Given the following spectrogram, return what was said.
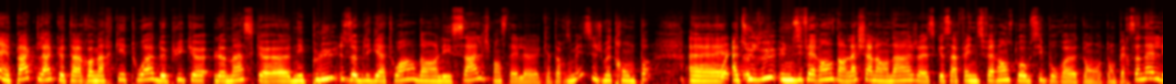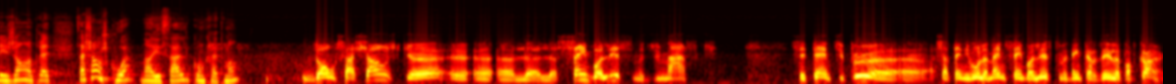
l'impact là que tu as remarqué toi depuis que le masque euh, n'est plus obligatoire dans les salles? Je pense que c'était le 14 mai si je me trompe pas. Euh, as-tu vu une différence dans l'achalandage? Est-ce que ça fait une différence toi aussi pour ton, ton personnel, les gens après? Ça change quoi dans les salles concrètement? Donc ça change que le, le symbolisme du masque c'était un petit peu, euh, euh, à certains niveaux, le même symbolisme d'interdire le popcorn.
